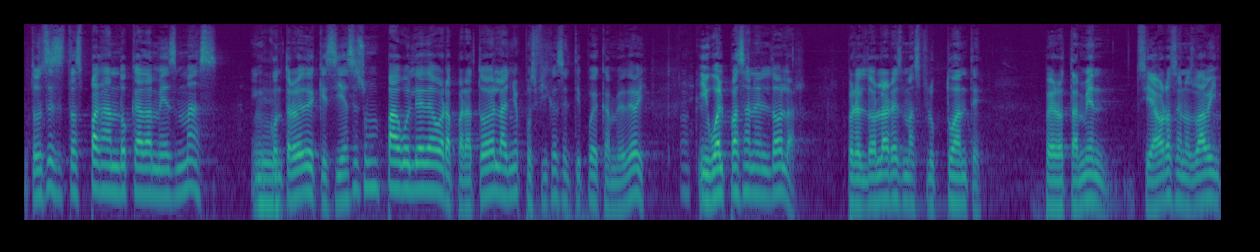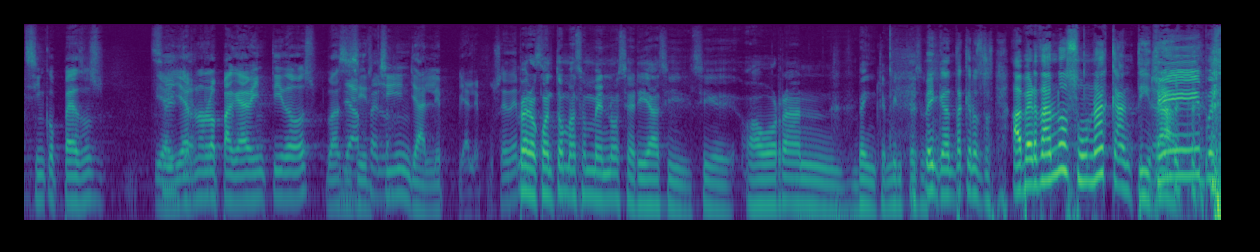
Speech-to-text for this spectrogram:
Entonces estás pagando cada mes más. En Mm. contrario de que si haces un pago el día de ahora para todo el año, pues fijas el tipo de cambio de hoy. Igual pasa en el dólar, pero el dólar es más fluctuante. Pero también, si ahora se nos va a 25 pesos y Sí, ayer ya. no lo pagué a 22, vas a decir, peló. chin, ya le, ya le puse de Pero más". ¿cuánto más o menos sería si, si ahorran 20 mil pesos? Me encanta que nosotros... A ver, danos una cantidad. Sí, pues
